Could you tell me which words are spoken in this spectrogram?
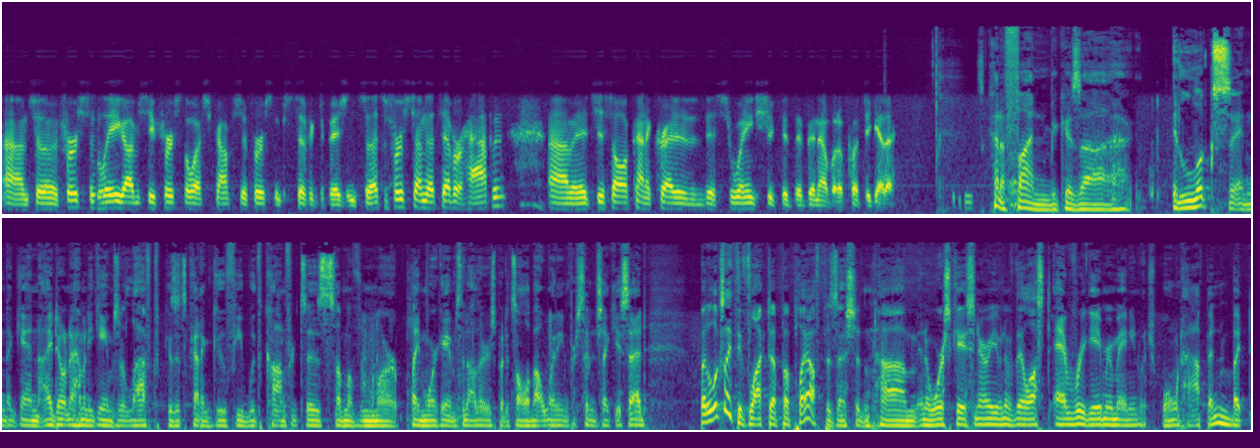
Um, so first in the league, obviously first in the Western Conference, and first in the Pacific Division. So that's the first time that's ever happened, um, and it's just all kind of credited this winning streak that they've been able to put together. It's kind of fun because uh, it looks, and again, I don't know how many games are left because it's kind of goofy with conferences. Some of them are play more games than others, but it's all about winning percentage, like you said. But it looks like they've locked up a playoff position um, in a worst case scenario, even if they lost every game remaining, which won't happen. But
